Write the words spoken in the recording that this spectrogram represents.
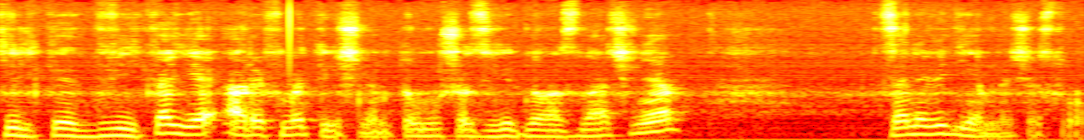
тільки двійка є арифметичним, тому що згідно значення це невід'ємне число.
